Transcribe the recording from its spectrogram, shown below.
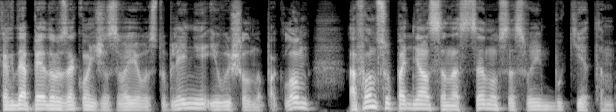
Когда Педро закончил свое выступление и вышел на поклон, Афонсу поднялся на сцену со своим букетом.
